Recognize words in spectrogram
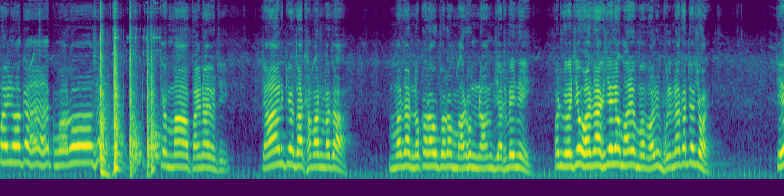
પડ્યો કે કુવારો છે. કે માં પહેણાયો હતી. તાણ કે હતા ખમાન મજા મજા નોકર આવતો તો મારું નામ જેઠભાઈ નહીં. પણ રોજે વાર રાખજે મારે વળી ભૂલ ના કરતો છો તે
